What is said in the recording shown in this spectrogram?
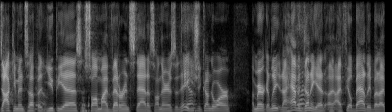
documents up at UPS and saw my veteran status on there. I said, "Hey, Yeah. you should come to our American Legion." I haven't done it yet. I, I feel badly, but I.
